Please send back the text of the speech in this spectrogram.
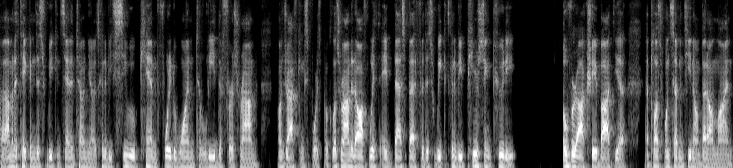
Uh, I'm going to take him this week in San Antonio. It's going to be Siwoo Kim, 40 to 1 to lead the first round on DraftKings Sportsbook. Let's round it off with a best bet for this week. It's going to be Pierceson Coody over Akshay Bhatia at plus 117 on Bet Online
